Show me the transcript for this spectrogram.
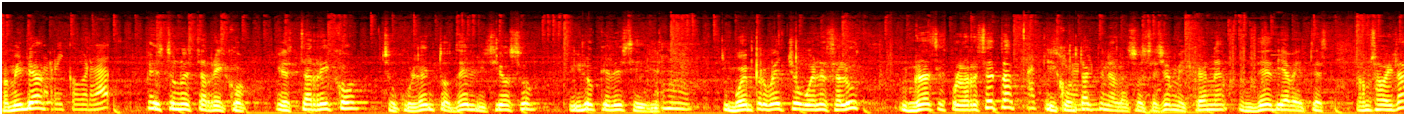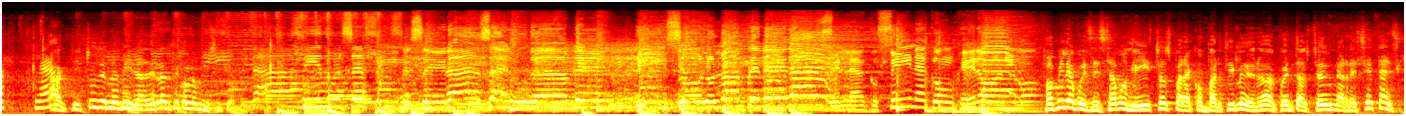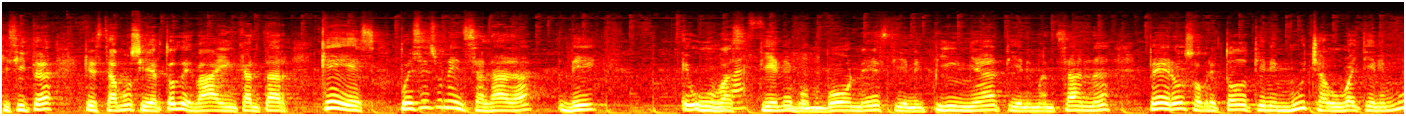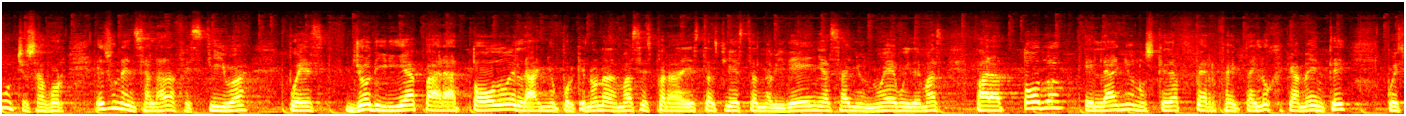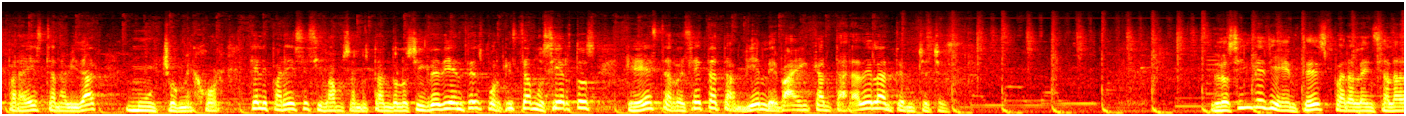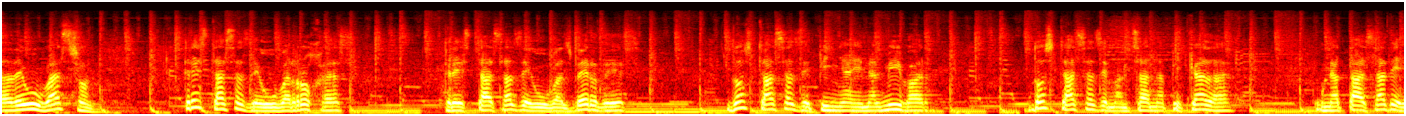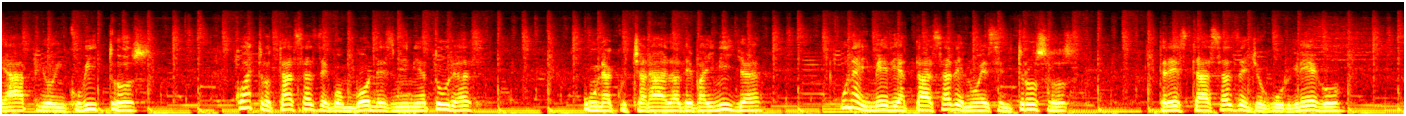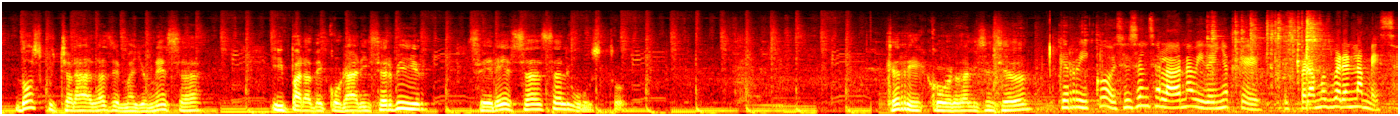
familia. Está rico, ¿verdad? Esto no está rico, está rico, suculento, delicioso y lo que le sigue. Buen provecho, buena salud. Gracias por la receta ti, y contacten a la Asociación Mexicana de Diabetes. ¿Vamos a bailar? Claro. Actitud de la vida. Adelante con la música. Mi dulce será saludable y solo lo aprenderás en la cocina con Jerónimo. Familia, pues estamos listos para compartirle de nueva cuenta a usted una receta exquisita que estamos ciertos le va a encantar. ¿Qué es? Pues es una ensalada de uvas. Uvas. Tiene bombones, tiene piña, tiene manzana, pero sobre todo tiene mucha uva y tiene mucho sabor. Es una ensalada festiva. Pues yo diría para todo el año, porque no nada más es para estas fiestas navideñas, Año Nuevo y demás, para todo el año nos queda perfecta y lógicamente, pues para esta Navidad mucho mejor. ¿Qué le parece si vamos anotando los ingredientes? Porque estamos ciertos que esta receta también le va a encantar. Adelante muchachos. Los ingredientes para la ensalada de uvas son 3 tazas de uvas rojas, 3 tazas de uvas verdes, 2 tazas de piña en almíbar, 2 tazas de manzana picada, una taza de apio en cubitos, 4 tazas de bombones miniaturas, una cucharada de vainilla, una y media taza de nuez en trozos, 3 tazas de yogur griego, 2 cucharadas de mayonesa y para decorar y servir, cerezas al gusto. Qué rico, ¿verdad, licenciada? Qué rico, es esa ensalada navideña que esperamos ver en la mesa.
